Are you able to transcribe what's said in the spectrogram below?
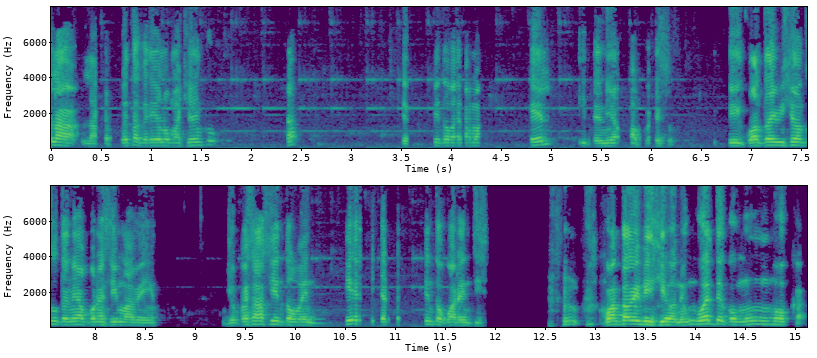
La, la respuesta que dio Lomachenko, que no era más él y tenía más peso. ¿Y cuántas divisiones tú tenías por encima de mí? Yo pesaba 127 y él 145. ¿Cuántas divisiones? Un vuelte con un mosca.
